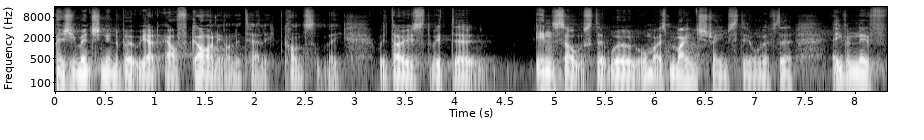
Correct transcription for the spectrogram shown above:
as you mentioned in the book, we had Alf Garnett on the telly constantly with those with the insults that were almost mainstream still. Of the even if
